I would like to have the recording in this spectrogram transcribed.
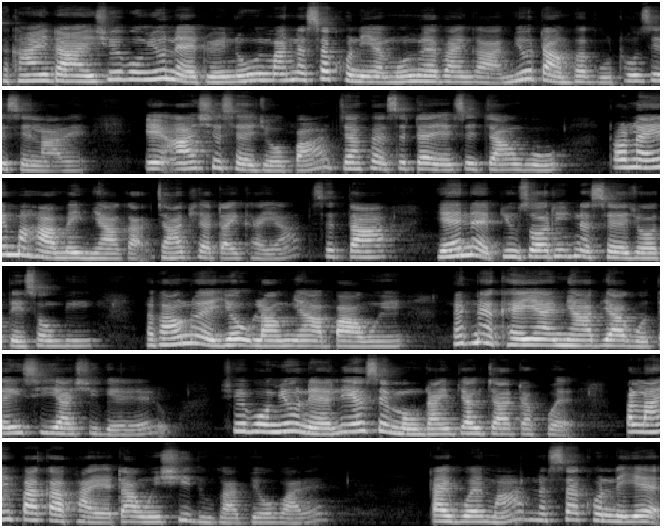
စကိုင်းတိုင်းရွှေဘုံမြို့နယ်အတွင်းနိုဝင်ဘာ29ရက်မွန်းလွဲပိုင်းကမြို့တောင်ဘက်ကိုထိုးစစ်ဆင်လာတဲ့အင်အား80ကျော်ပါဂျဖက်စစ်တပ်ရဲ့စစ်ကြောင်းကိုတော်လှန်ရေးမဟာမိတ်များကကြားဖြတ်တိုက်ခိုက်ရာစစ်သားရဲနဲ့ပြူစောတိ20ကျော်တေဆုံးပြီး၎င်းတို့ရဲ့ရုပ်အလောင်းများအပါအဝင်လက်နက်ခဲယမ်းအများအပြားကိုတင်စီရရှိခဲ့တယ်လို့ရွှေဘုံမြို့နယ်လျှက်စစ်မုံတိုင်းပျောက်ကြားတပ်ဖွဲ့ပလိုင်းပကဖာရဲ့တာဝန်ရှိသူကပြောပါတယ်တိုက်ပွဲမှာ29ရက်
